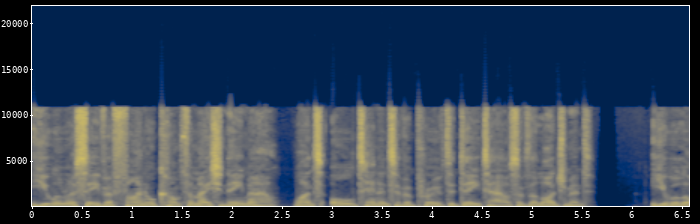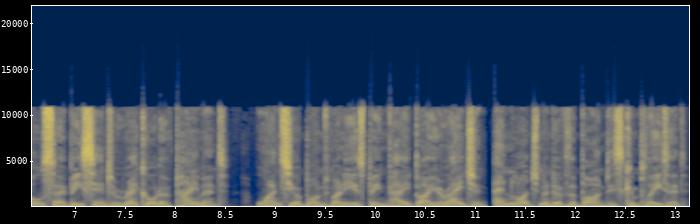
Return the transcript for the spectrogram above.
You will receive a final confirmation email once all tenants have approved the details of the lodgement. You will also be sent a record of payment once your bond money has been paid by your agent and lodgement of the bond is completed.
